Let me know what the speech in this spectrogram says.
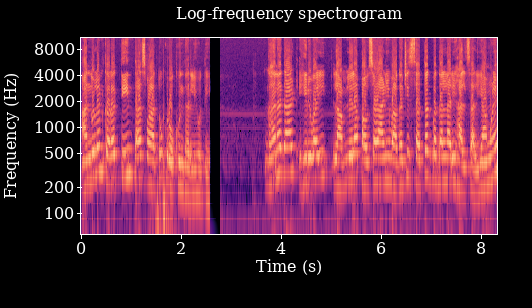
आंदोलन करत तीन तास वाहतूक रोखून धरली होती. घनदाट हिरवाई लांबलेला पावसाळा आणि वाघाची सतत बदलणारी हालचाल यामुळे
